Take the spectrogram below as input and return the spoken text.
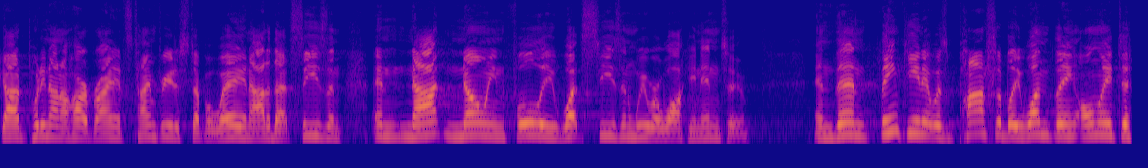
God putting on a heart, Brian, it's time for you to step away and out of that season and not knowing fully what season we were walking into. And then thinking it was possibly one thing, only to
